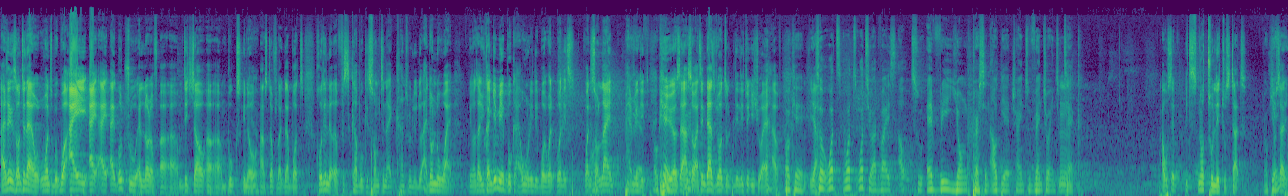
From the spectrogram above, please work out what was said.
I think it's something that I want to. But I, I, I go through a lot of uh, um, digital uh, um, books, you know, yeah. and stuff like that. But holding a physical book is something I can't really do. I don't know why. You know, so you can give me a book, I won't read it, but when, when it's when it's oh. online, I read yeah. it. Okay. You know, so, so I think that's what the little issue I have. Okay. Yeah. So what's what what's your advice out to every young person out there trying to venture into mm. tech? I would say it's not too late to start. Okay. You understand?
